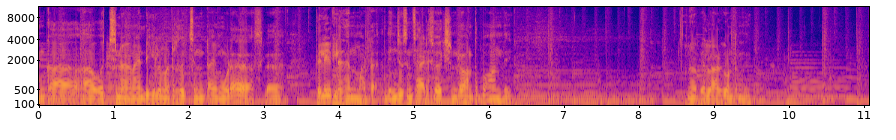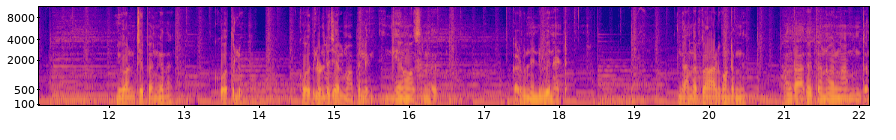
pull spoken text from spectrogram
ఇంకా ఆ వచ్చిన నైంటీ కిలోమీటర్స్ వచ్చిన టైం కూడా అసలు తెలియట్లేదు అనమాట దీన్ని చూసిన సాటిస్ఫాక్షన్లో అంత బాగుంది. నా పిల్ల ఆడుకుంటుంది. ఇవన్నీ చెప్పాను కదా కోతులు. కోతులు ఉంటే చాలు మా పిల్లకి ఇంకేం అవసరం లేదు. కడుపు నిండిపోయినట్టు. ఇంకా అందరితో ఆడుకుంటుంది. వాళ్ళ తాతయ్యతో వాళ్ళ నాన్నతో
